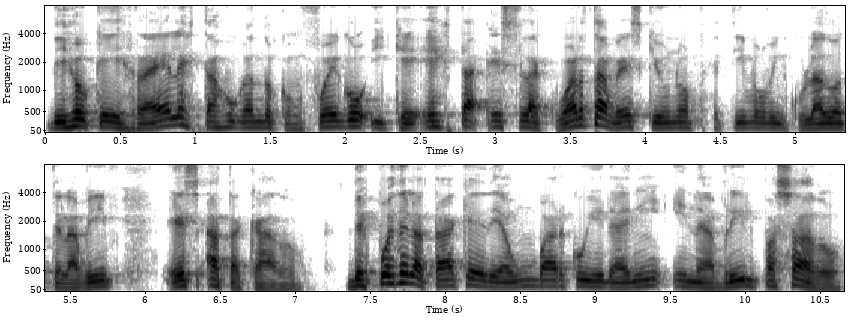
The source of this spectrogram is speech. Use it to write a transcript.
dijo que Israel está jugando con fuego y que esta es la cuarta vez que un objetivo vinculado a Tel Aviv es atacado. Después del ataque de un barco iraní en abril pasado,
